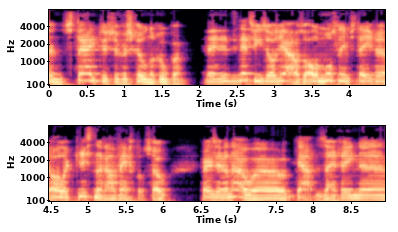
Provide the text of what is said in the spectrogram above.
een strijd tussen verschillende groepen. Het is net zoiets als, ja, als alle moslims tegen alle christenen gaan vechten of zo. Kan je zeggen, nou, uh, ja, er zijn geen, uh,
